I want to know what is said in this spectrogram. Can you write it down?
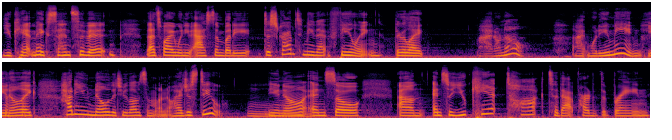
You can't make sense of it. That's why when you ask somebody, describe to me that feeling, they're like, I don't know. I, what do you mean? You know, like, how do you know that you love someone? I just do, you know? And so, um, and so you can't talk to that part of the brain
